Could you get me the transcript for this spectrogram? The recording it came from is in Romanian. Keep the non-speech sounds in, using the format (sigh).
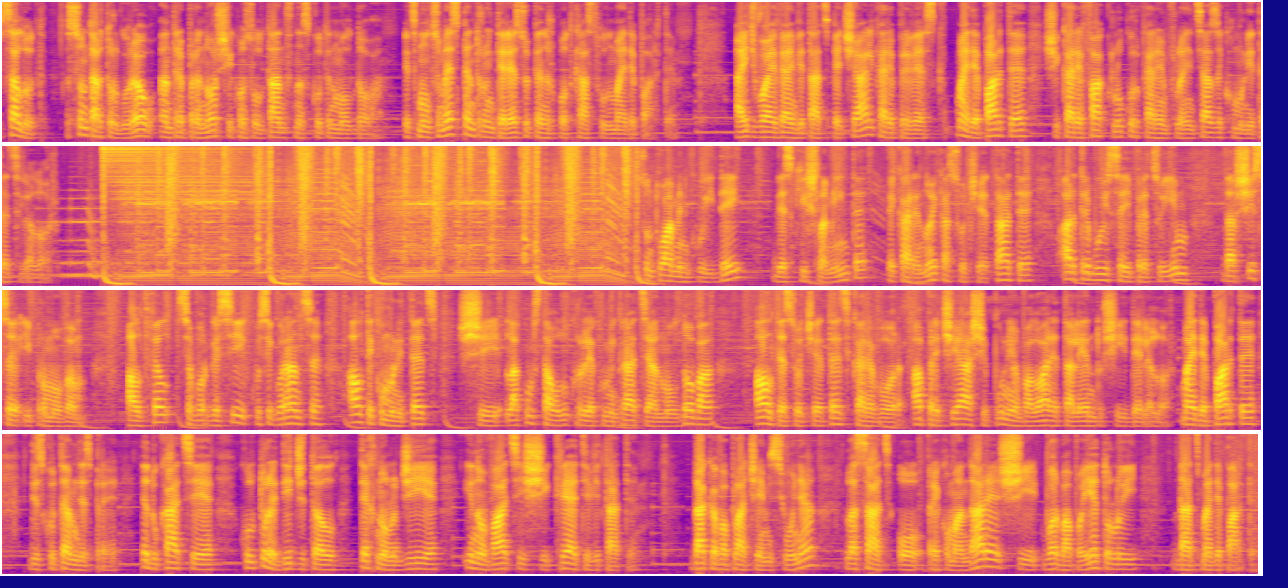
Salut! Sunt Artur Gurău, antreprenor și consultant născut în Moldova. Îți mulțumesc pentru interesul pentru podcastul Mai Departe. Aici voi avea invitați speciali care privesc mai departe și care fac lucruri care influențează comunitățile lor. Sunt oameni cu idei, deschiși la minte, pe care noi ca societate ar trebui să îi prețuim, dar și să îi promovăm – Altfel, se vor găsi cu siguranță alte comunități și la cum stau lucrurile cu migrația în Moldova, alte societăți care vor aprecia și pune în valoare talentul și ideile lor. Mai departe, discutăm despre educație, cultură digital, tehnologie, inovații și creativitate. Dacă vă place emisiunea, lăsați o recomandare și vorba poetului, dați mai departe.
